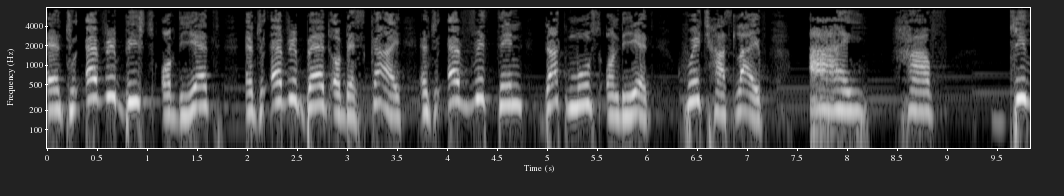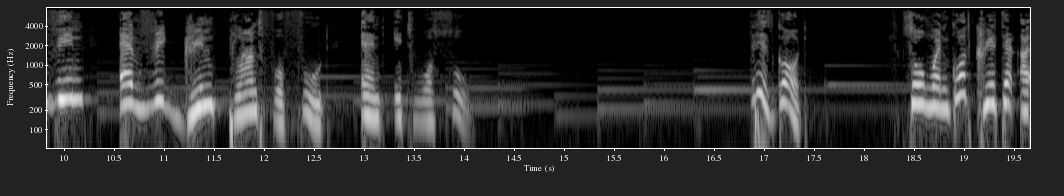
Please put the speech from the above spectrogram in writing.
and to every beast of the earth, and to every bird of the sky, and to everything that moves on the earth, which has life, I have given every green plant for food, and it was so. This is God. So when God created, uh,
